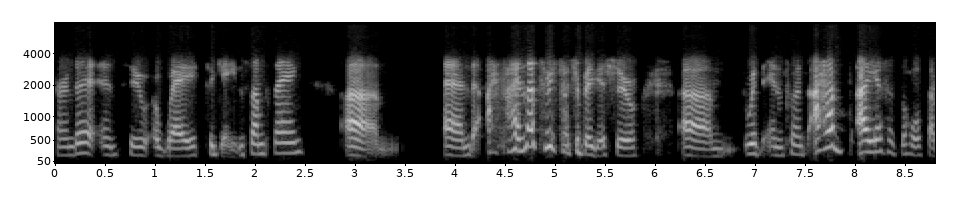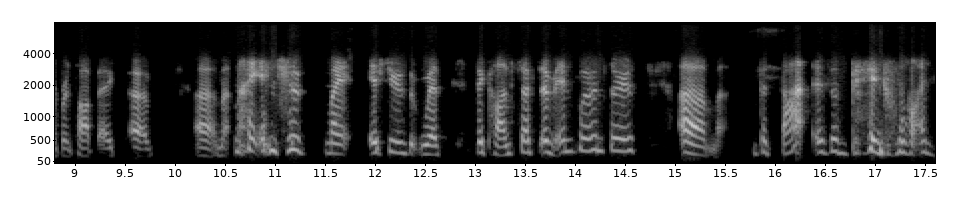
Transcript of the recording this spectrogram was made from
turned it into a way to gain something. Um, and I find that to be such a big issue um, with influence. I have, I guess, it's a whole separate topic of um, my issues, my issues with the concept of influencers. Um, but that is a big one.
